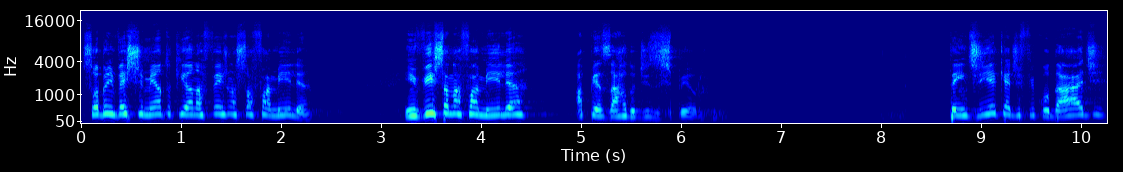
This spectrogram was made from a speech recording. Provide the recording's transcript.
sobre o investimento que Ana fez na sua família. Invista na família apesar do desespero. Tem dia que a dificuldade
